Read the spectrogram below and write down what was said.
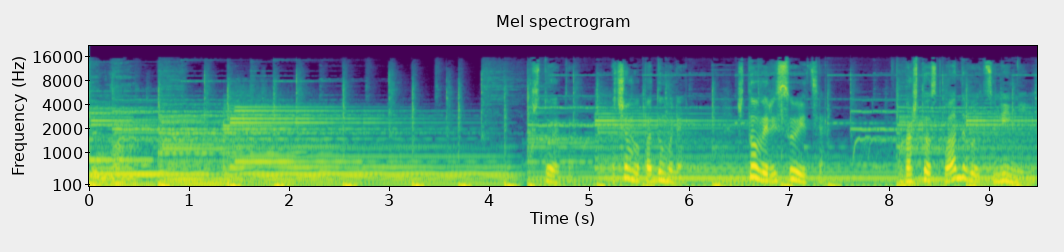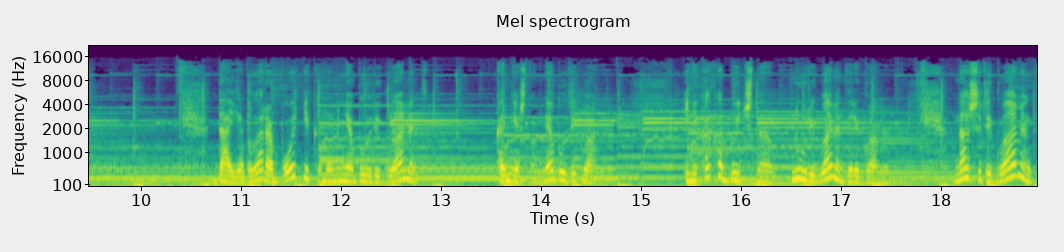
вино Что это? О чем вы подумали? Что вы рисуете? Во что складываются линии? Да, я была работником, у меня был регламент. Конечно, у меня был регламент. И не как обычно, ну, регламент и регламент. Наш регламент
